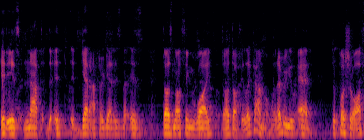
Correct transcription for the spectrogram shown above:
it is not the it, it get acher get is is does nothing. Why? The kama. Whatever you had to push off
